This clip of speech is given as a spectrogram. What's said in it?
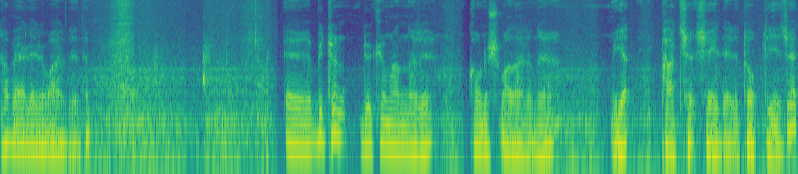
Haberleri var dedim. E, bütün dokümanları, konuşmalarını, ya, parça şeyleri toplayacak.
